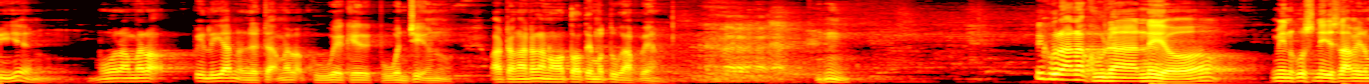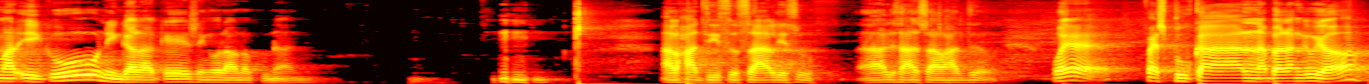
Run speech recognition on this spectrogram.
piye? Ora melok pilihan ndak melok gue buwencik ngono. Kadang-kadang kan otote metu kabeh. Hmm. Iku ana gunane ya. Min husni islamil mar'i iku ninggalake sing ora ana gunane. al hadis salisu. Alis asal hadis we facebookan barang iku ya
